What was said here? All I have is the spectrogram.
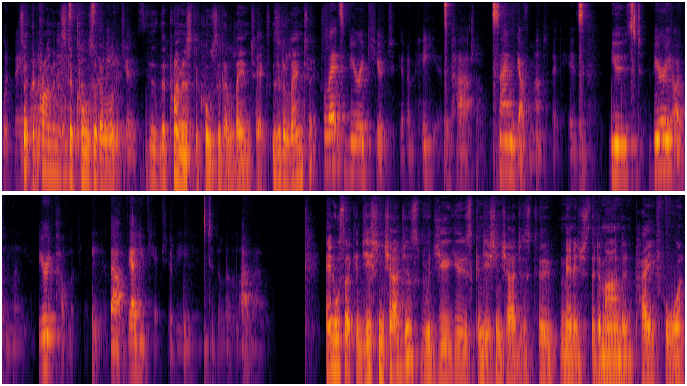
would be So the Prime Minister calls it a we could use. the, the Prime Minister calls it a land tax. Is it a land tax? Well, that's very cute, given he is part of the same government that has used very openly, very publicly about value capture being used to deliver light rail. And also congestion charges. Would you use congestion charges to manage the demand and pay for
